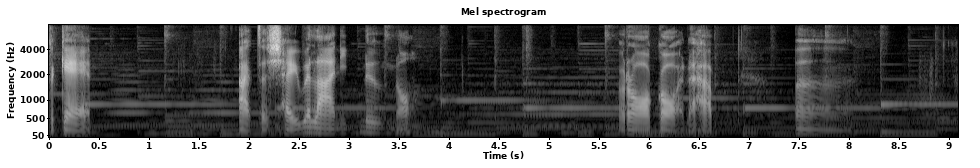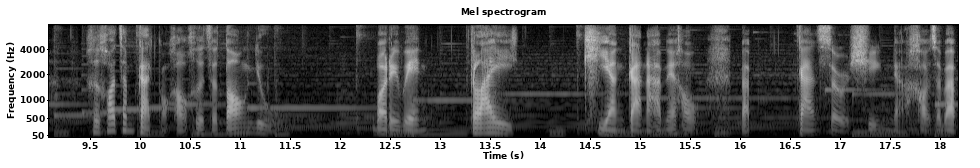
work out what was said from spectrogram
สแกน อาจจะใช้เวลานิดนึงเนาะรอก่อนนะครับเออคือข้อจำกัดของเขาคือจะต้องอยู่บริเวณใกล้เคียงกันนะครับเนี่ยเขาแบบการ searching เนี่ยเขาจะแบบ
